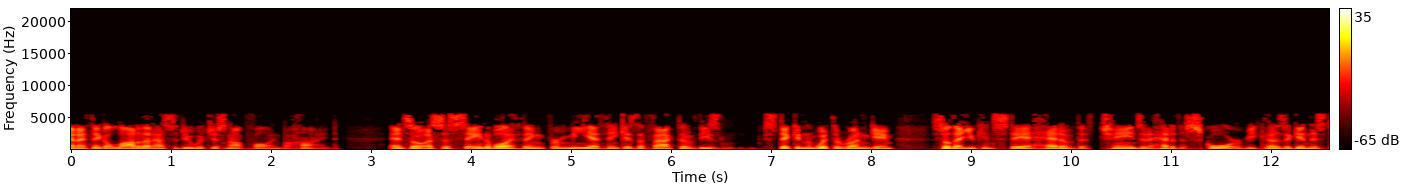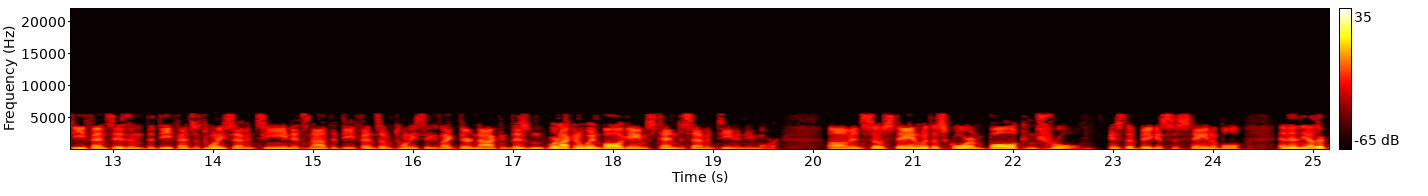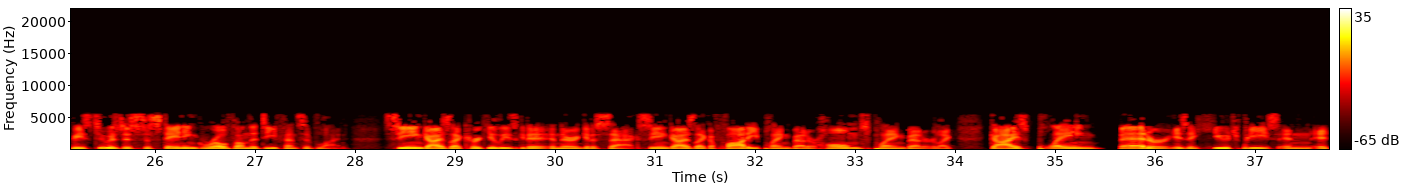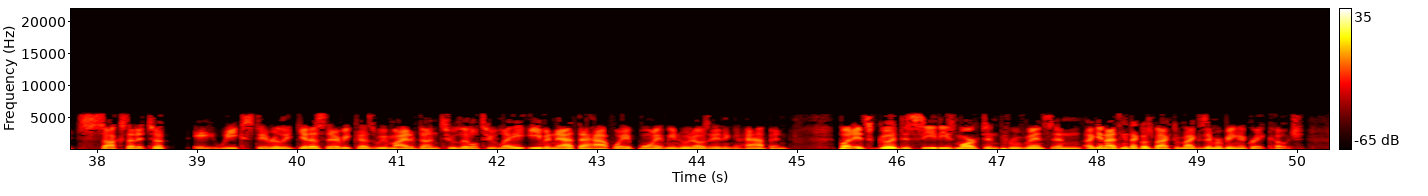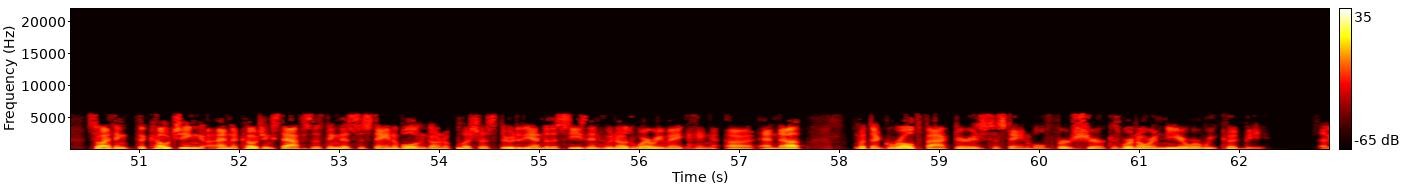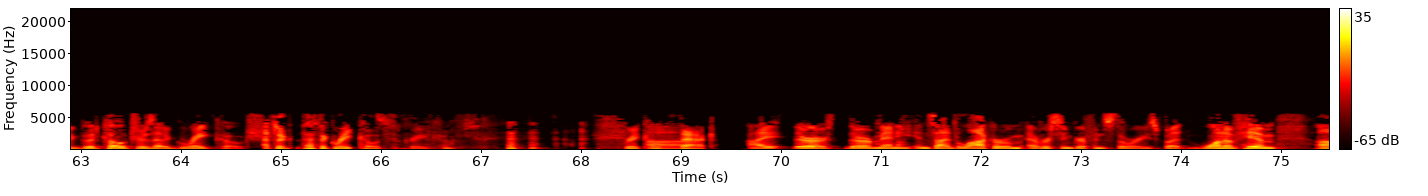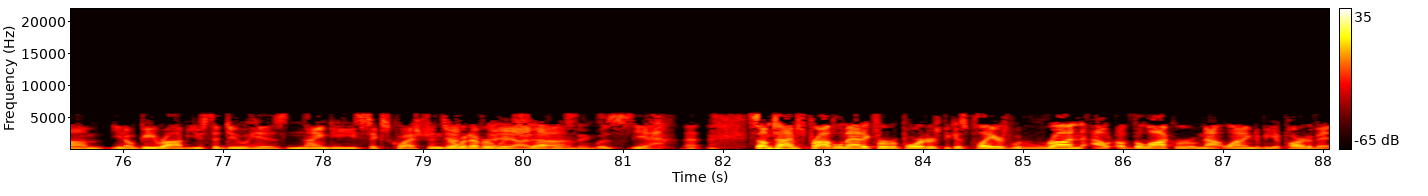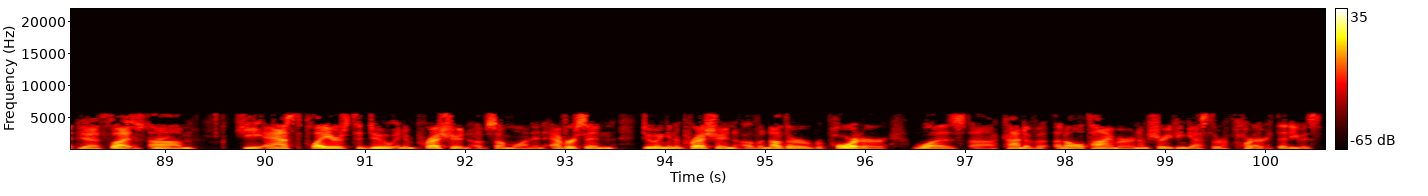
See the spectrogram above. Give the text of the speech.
And I think a lot of that has to do with just not falling behind. And so a sustainable thing for me, I think, is the fact of these sticking with the run game so that you can stay ahead of the chains and ahead of the score. Because again, this defense isn't the defense of 2017. It's not the defense of 26. Like they're not. There's, we're not going to win ball games 10 to 17 anymore. Um, and so staying with the score and ball control is the biggest sustainable. And then the other piece too is just sustaining growth on the defensive line. Seeing guys like Hercules get in there and get a sack, seeing guys like Ifeadi playing better, Holmes playing better, like guys playing better is a huge piece. And it sucks that it took eight weeks to really get us there because we might have done too little too late, even at the halfway point. I mean, who knows? Anything can happen. But it's good to see these marked improvements. And again, I think that goes back to Mike Zimmer being a great coach. So I think the coaching and the coaching staff is the thing that's sustainable and going to push us through to the end of the season. Who knows where we may hang, uh, end up, but the growth factor is sustainable for sure because we're nowhere near where we could be. Is that a good coach or is that a great coach? That's a that's a great coach. A great coach. great coach. Uh, Back. I there are there are many inside the locker room Everson Griffen stories, but one of him, um, you know, B Rob used to do his ninety six questions yeah. or whatever, yeah, which yeah, uh, was yeah sometimes problematic for reporters because players would run out of the locker room not wanting to be a part of it. Yes, but this is true. um, he asked players to do an impression of someone, and Everson doing an impression of another reporter was uh, kind of a, an all timer. And I'm sure you can guess the reporter that he was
